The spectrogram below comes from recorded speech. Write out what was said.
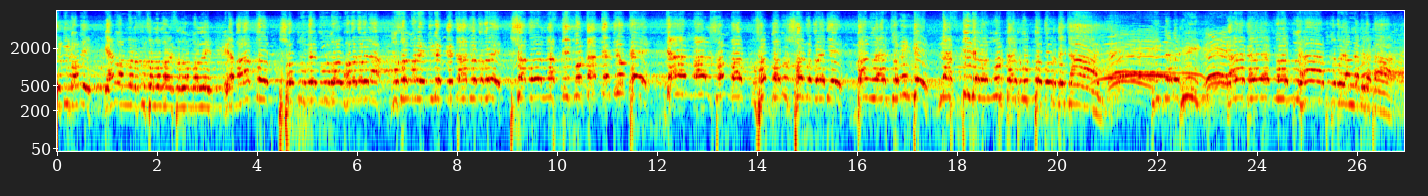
তারা একই পাবে? কেন আল্লাহ রসুল সাল্লাম বললেন, এটা মারাত্মক শত্রুকে দুর্বল ভাবা যাবে না। মুসলমানের বিবেককে জাগ্রত করে সকল নাস্তিক মুরতাদদের বিরুদ্ধে নাস্তিক এবং মুরতাদ মুক্ত করতে দেখা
